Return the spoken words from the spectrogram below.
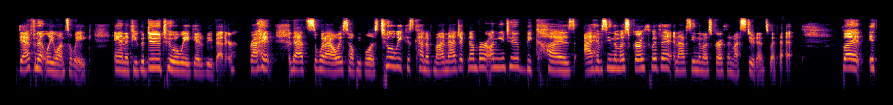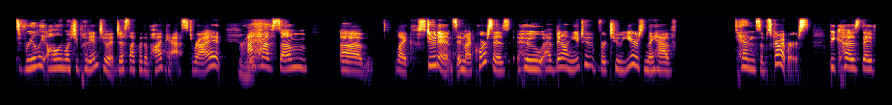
definitely once a week. And if you could do two a week, it would be better, right? That's what I always tell people is two a week is kind of my magic number on YouTube because I have seen the most growth with it and I've seen the most growth in my students with it. But it's really all in what you put into it, just like with a podcast, right? right. I have some um, like students in my courses who have been on YouTube for two years and they have 10 subscribers because they've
